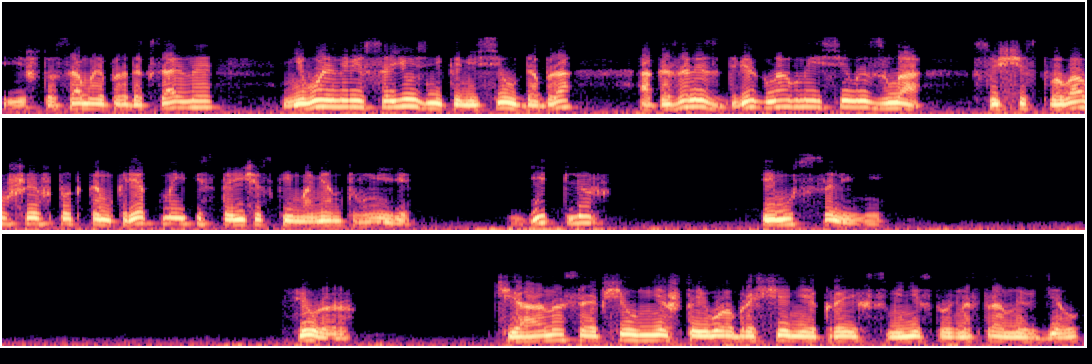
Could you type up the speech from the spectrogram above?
И, что самое парадоксальное, невольными союзниками сил добра оказались две главные силы зла, существовавшие в тот конкретный исторический момент в мире — Гитлер и Муссолини. Фюрер Чиано сообщил мне, что его обращение к рейхсминистру иностранных дел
